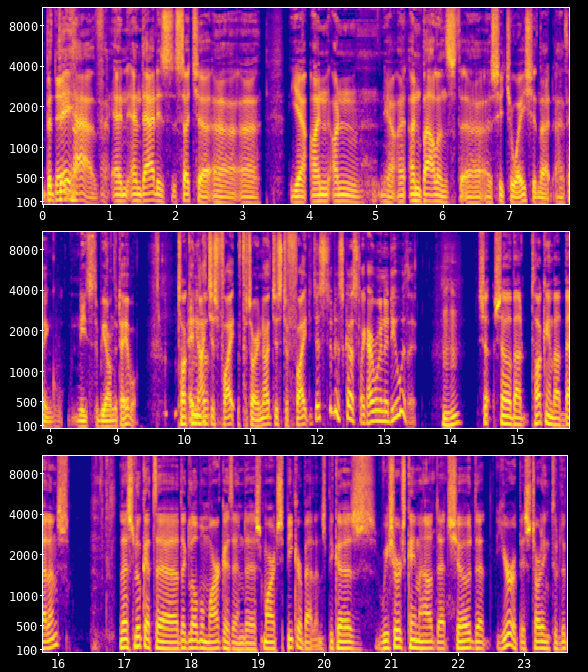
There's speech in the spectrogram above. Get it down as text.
but they, They have, and and that is such a uh, uh, yeah un, un yeah unbalanced uh, situation that I think needs to be on the table, Talking and not just fight. Sorry, not just to fight, just to discuss like how we're going to deal with it. so, so about talking about balance. Let's look at uh, the global market and the smart speaker balance because research came out that showed that Europe is starting to look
